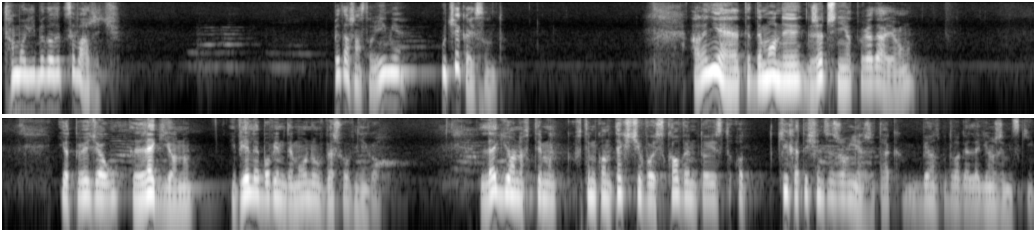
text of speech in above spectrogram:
to mogliby go lekceważyć. Pytasz nas to imię? Uciekaj stąd. Ale nie, te demony grzecznie odpowiadają. I odpowiedział legion, i wiele bowiem demonów weszło w niego. Legion w tym, w tym kontekście wojskowym to jest od kilka tysięcy żołnierzy, tak? biorąc pod uwagę legion rzymski.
